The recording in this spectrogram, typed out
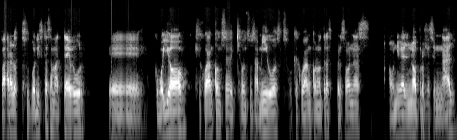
para los futbolistas amateur, eh, como yo, que juegan con, con sus amigos o que juegan con otras personas a un nivel no profesional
